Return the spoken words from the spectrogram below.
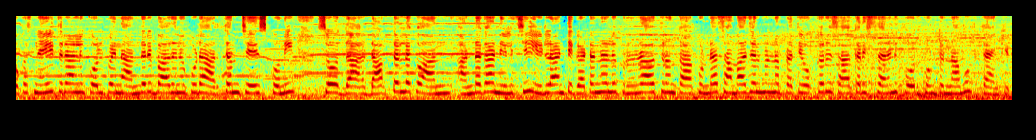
ఒక స్నేహితురాలను కోల్పోయిన అందరి బాధను కూడా అర్థం చేసుకొని సో డాక్టర్లకు అన్- అండగా నిలిచి ఇలాంటి ఘటనలు పునరావృతం కాకుండా సమాజంలో ఉన్న ప్రతి ఒక్కరూ సహకరిస్తారని కోరుకుంటున్నాము. థ్యాంక్ యూ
